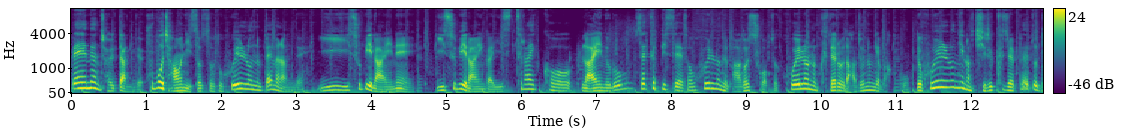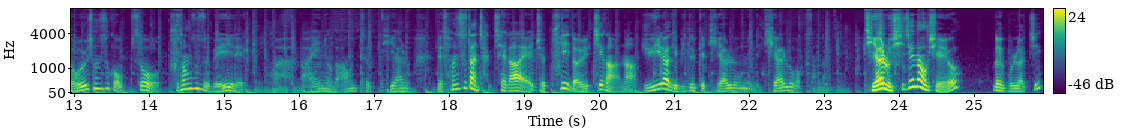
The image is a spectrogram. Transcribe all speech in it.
빼면 절대 안 돼요. 후보 자원이 있었어도 호일로는 빼면 안 돼. 이 수비 라인에 이 수비 라인과 이 스트라이커 라인으로 세트피스에서 호일론을 막을 수가 없어. 호일론은 그대로 놔두는 게 맞고. 근데 호일론이랑 지르크젤 빼도 넣을 선수가 없어. 부상 선수 왜 이래? 와 마이노, 마운트, 디알로. 근데 선수단 자체가 애초에 풀이 넓지가 않아. 유일하게 믿을 게 디알로였는데 디알로가 부상당해. 디알로 시즌 아웃이에요? 나왜 몰랐지?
